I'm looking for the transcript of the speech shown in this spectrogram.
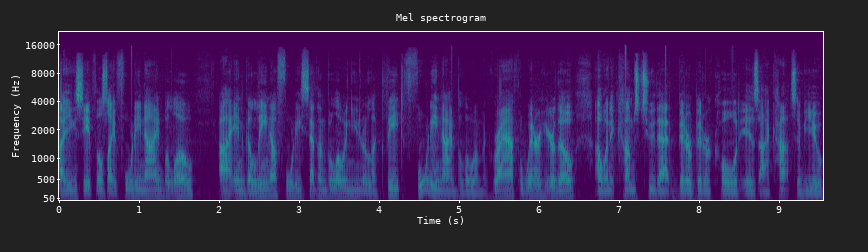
Uh, you can see it feels like 49 below. Uh, in Galena, 47 below in Unalakleet, 49 below in McGrath. The winner here, though, uh, when it comes to that bitter, bitter cold, is uh, Kotzebue,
